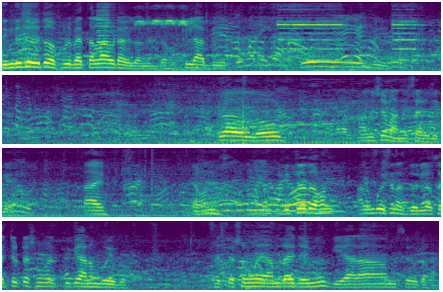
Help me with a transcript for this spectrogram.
দিন দিতে হইতো পুরো বেতালা ওটা হইল না দেখো কিলা পুরো লোড মানুষে মানুষ চারিদিকে তাই, এখন মানে ভিতরে তখন আরম্ভ হয়েছে না ধরলে চারটার সময় দিকে আরম্ভ হইব। চারটার সময় আমরা যাইমু, গিয়ে আরামসে উঠাম।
